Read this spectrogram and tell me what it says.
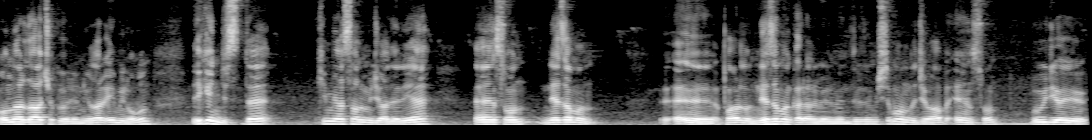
onlar daha çok öğreniyorlar emin olun. İkincisi de kimyasal mücadeleye en son ne zaman e, pardon ne zaman karar verilmelidir demiştim. Onun da cevabı en son. Bu videoyu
